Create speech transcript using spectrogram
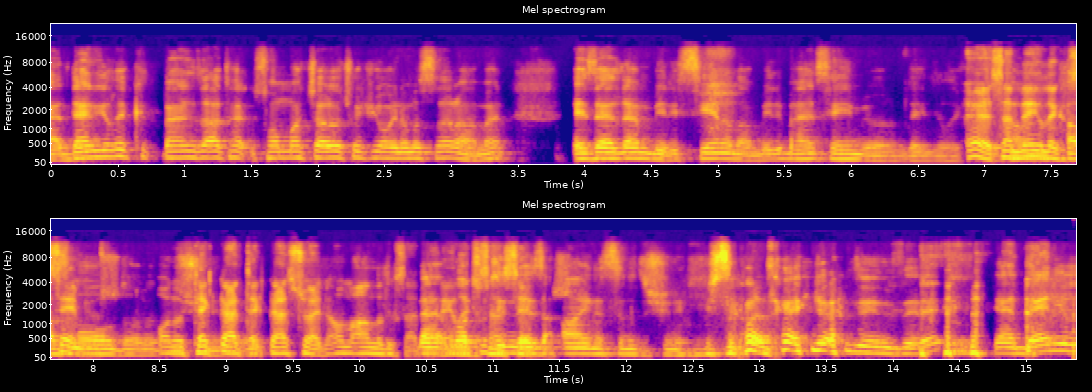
yani Daniel Hackett ben zaten son maçlarda çok iyi oynamasına rağmen ezelden beri, Siena'dan beri ben sevmiyorum Daniel Hackett'ı. Evet sen Daniel Hackett'i sevmiyorsun. olduğunu Onu tekrar tekrar söyledin. Onu anladık zaten. Ben Vatutin'de aynısını düşünüyormuş zaten gördüğünüz üzere. Yani Daniel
